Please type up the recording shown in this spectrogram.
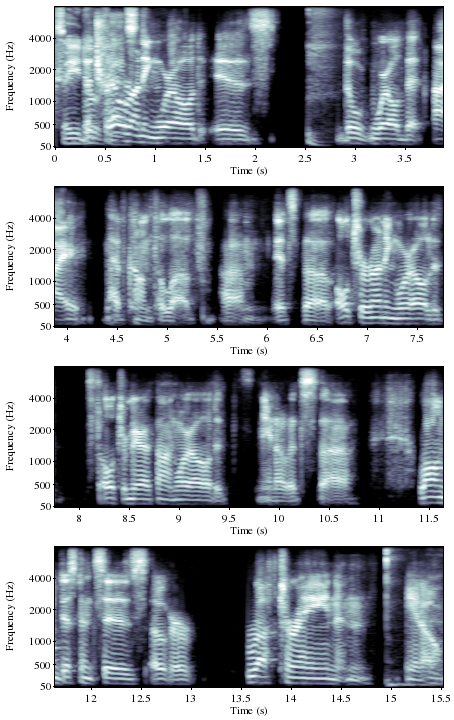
so you the don't trail fast. running world is the world that I have come to love. Um, it's the ultra running world. It's the ultra marathon world. It's you know it's the long distances over rough terrain and you know Yeah.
